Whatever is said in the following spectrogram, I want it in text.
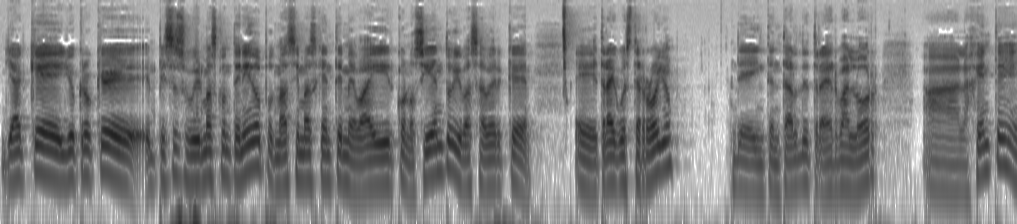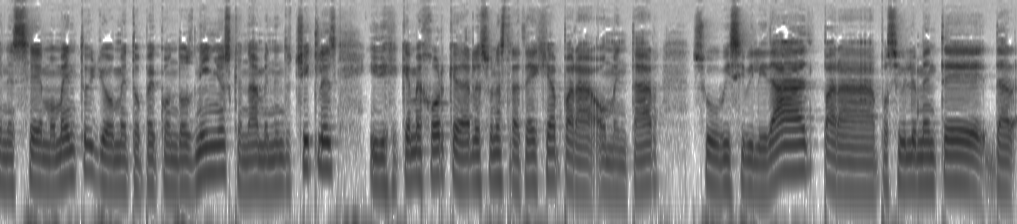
ya que yo creo que empiece a subir más contenido, pues más y más gente me va a ir conociendo y va a saber que eh, traigo este rollo de intentar de traer valor a la gente. En ese momento yo me topé con dos niños que andaban vendiendo chicles y dije qué mejor que darles una estrategia para aumentar su visibilidad, para posiblemente dar,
